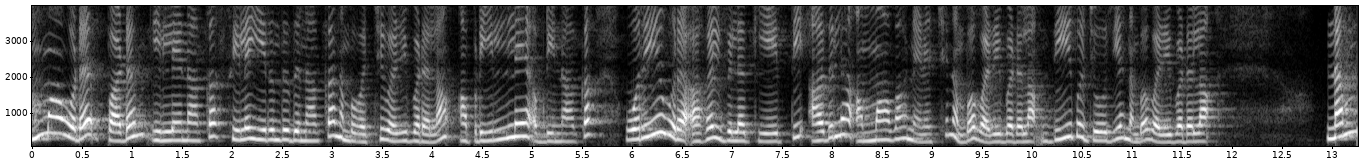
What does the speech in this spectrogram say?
அம்மாவோட படம் இல்லைனாக்கா சிலை இருந்ததுனாக்கா நம்ம வச்சு வழிபடலாம். அப்படி இல்லை அப்படின்னாக்கா ஒரே ஒரு அகல் விளக்கு ஏற்றி அதில் அம்மாவாக நினச்சி நம்ம வழிபடலாம். தீப ஜோதியாக நம்ம வழிபடலாம். நம்ம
